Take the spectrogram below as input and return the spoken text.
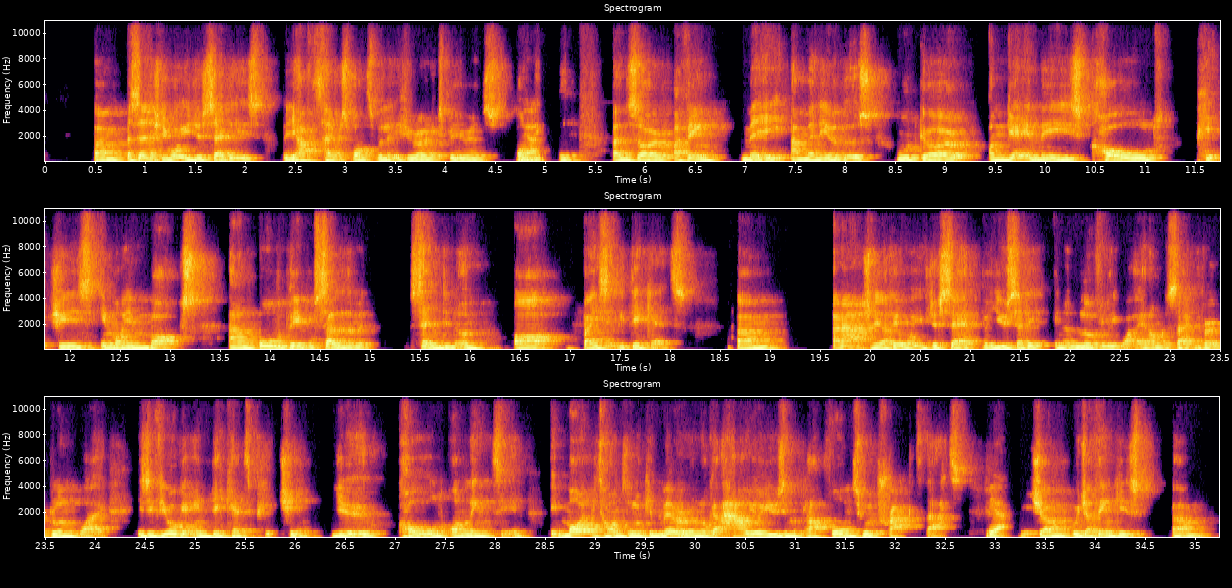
um, essentially what you just said is that you have to take responsibility for your own experience on yeah. LinkedIn. And so I think me and many others would go, I'm getting these cold pitches in my inbox, and all the people selling them, sending them are basically dickheads. Um, and actually, I think what you've just said, but you said it in a lovely way, and I'm going to say it in a very blunt way, is if you're getting dickheads pitching you cold on LinkedIn, it might be time to look in the mirror and look at how you're using the platform to attract that. Yeah. Which um, which I think is um,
